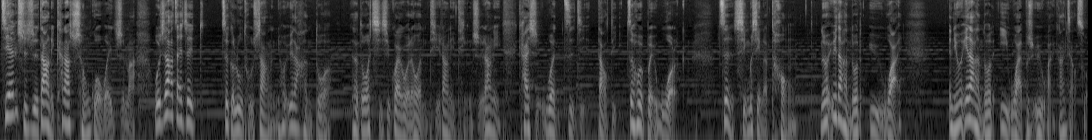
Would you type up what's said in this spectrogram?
坚持直到你看到成果为止嘛。我知道在这这个路途上，你会遇到很多。很多奇奇怪怪的问题让你停止，让你开始问自己，到底这会不会 work，这行不行得通？你会遇到很多的意外，你会遇到很多的意外，不是意外，刚刚讲错，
